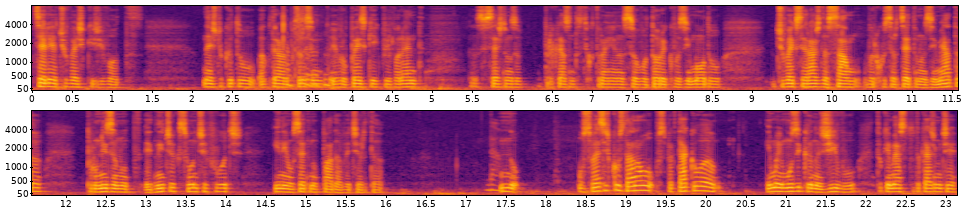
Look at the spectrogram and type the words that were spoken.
целият човешки живот. Нещо като, ако трябва да потърсим европейски еквивалент, се сещам за прекрасното стихотворение на Салваторе Квазимодо. Човек се ражда сам върху сърцето на земята, пронизан от едничък слънчев лъч и неусетно пада вечерта. Да. Но, освен всичко останало, в спектакъла има и музика на живо. Тук е мястото да кажем, че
